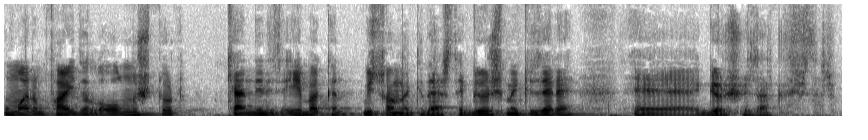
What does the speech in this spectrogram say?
Umarım faydalı olmuştur. Kendinize iyi bakın. Bir sonraki derste görüşmek üzere. Ee, görüşürüz arkadaşlar.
